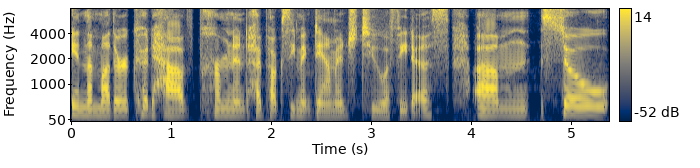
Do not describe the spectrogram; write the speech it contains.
in the mother could have permanent hypoxemic damage to a fetus. Um, so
